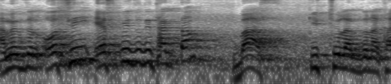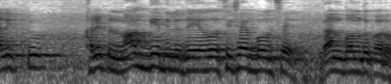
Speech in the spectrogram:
আমি একজন ওসি এসপি যদি থাকতাম বাস কিচ্ছু লাগতো না। খালি একটু খালি একটু নখ দিয়ে দিল যে ওসি সাহেব বলছে গান বন্ধ করো।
